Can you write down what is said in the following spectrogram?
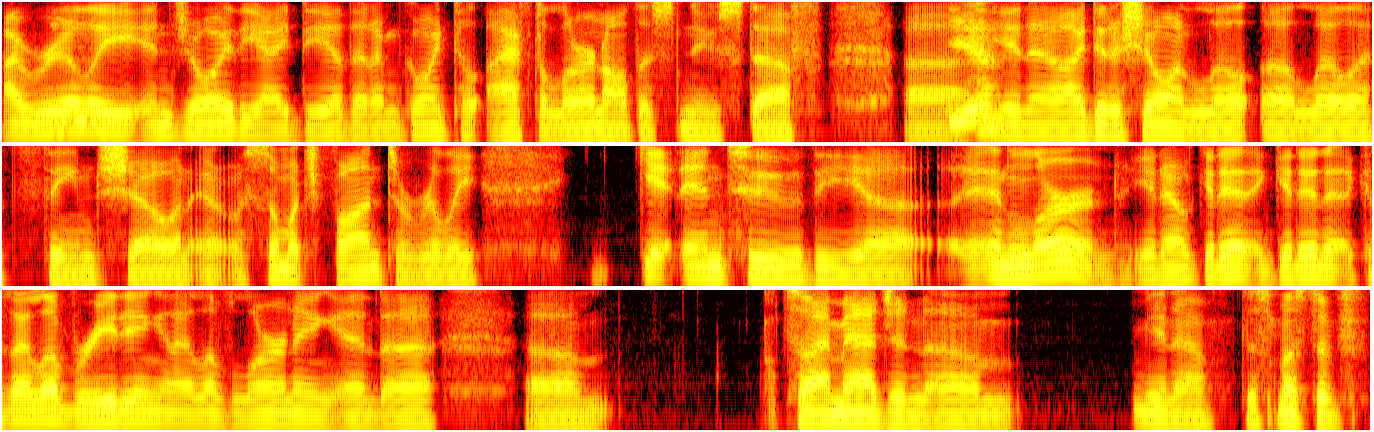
I mm-hmm. really mm-hmm. enjoy the idea that I'm going to I have to learn all this new stuff. Uh, yeah. You know, I did a show on Lil, uh, Lilith themed show, and it was so much fun to really get into the uh and learn you know get in get in it because i love reading and i love learning and uh um so I imagine, um, you know, this must have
